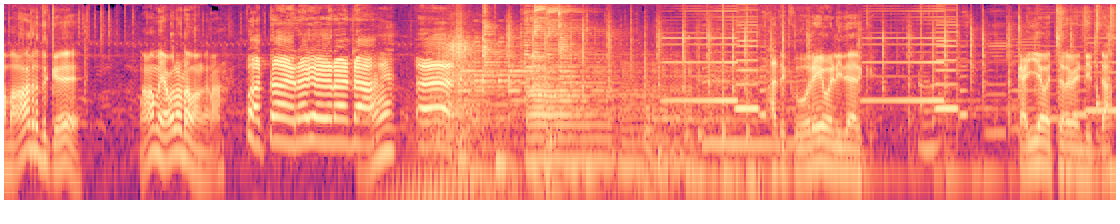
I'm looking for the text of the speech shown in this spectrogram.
அவன் ஆடுறதுக்கு நாம எவ்வளோடா வாங்குறான் பத்தாயிரம் கேக்குறான்டா. ஆ. அதுக்கு ஒரே வழிதான் இருக்கு. கையை வச்சிட வேண்டியதுதான்.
